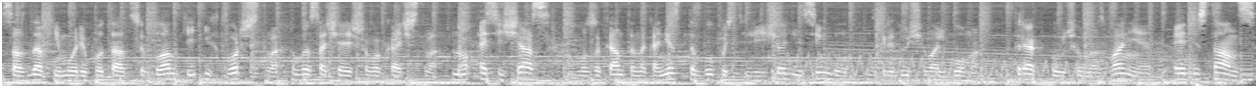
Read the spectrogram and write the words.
создав ему репутацию пластинки планки их творчества высочайшего качества. Ну а сейчас музыканты наконец-то выпустили еще один сингл с грядущего альбома. Трек получил название «A Distance»,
